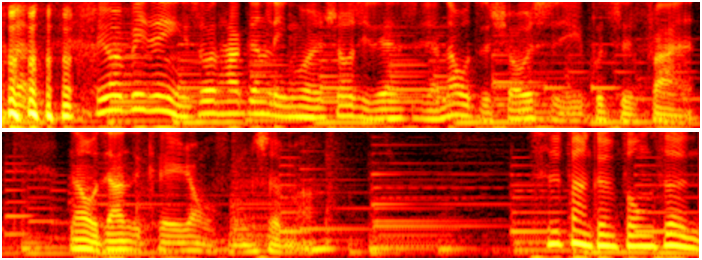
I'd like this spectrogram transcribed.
因为毕竟你说他跟灵魂休息这件事情，那我只休息不吃饭，那我这样子可以让我丰盛吗？吃饭跟丰盛，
